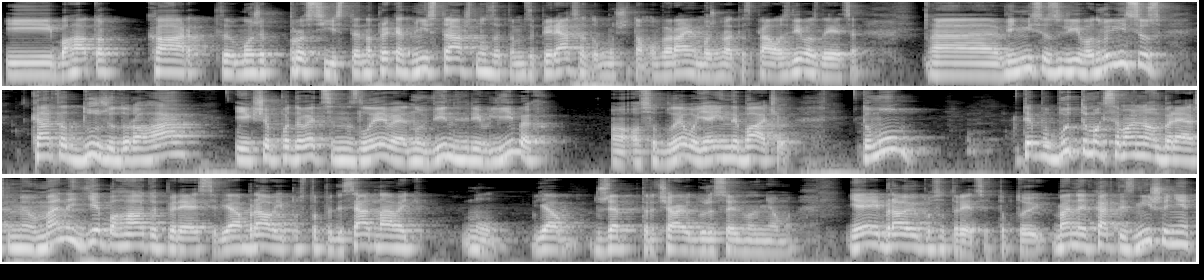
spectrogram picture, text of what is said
і багато карт може просісти. Наприклад, мені страшно за, там, за Піряса, тому що там Оверайн може грати справа зліва, здається. Е, Вінісіус зліва. Ну, Вінісіус Карта дуже дорога, і якщо подивитися на зливи, ну вінгерів лівих, особливо, я її не бачу. Тому. Типу, будьте максимально обережними. У мене є багато пересів. Я брав і по 150 навіть. Ну, я вже втрачаю дуже сильно на ньому. Я її брав і по 130. Тобто, в мене карти змішані.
